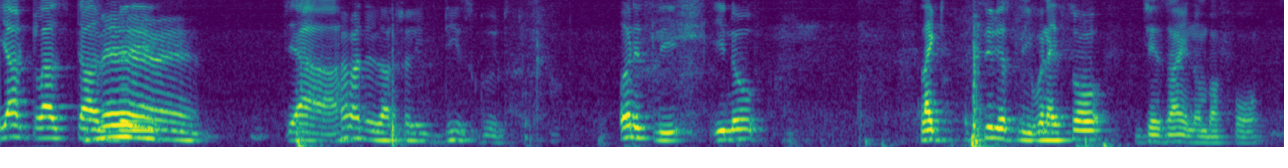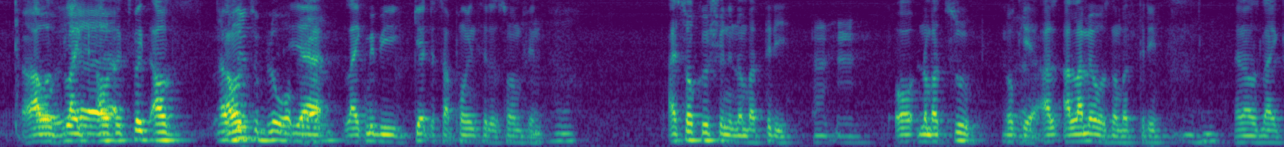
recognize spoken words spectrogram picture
Yaklaştan beni. Man, Ya. Harvard is actually this good. Honestly, you know, like seriously, when I saw Ceza number four, I oh, was like, I was yeah. expect, I was, I was going to blow up, Yeah, yeah. like maybe get disappointed or something. I saw Kushun in number 3 or number two. Okay, Al- Allame was number 3 and I was like,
